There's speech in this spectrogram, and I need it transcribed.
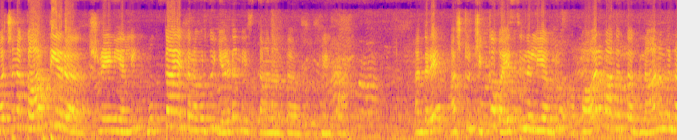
ವಚನಕಾರ್ತಿಯರ ಶ್ರೇಣಿಯಲ್ಲಿ ಮುಕ್ತಾಯಕನವರದು ಎರಡನೇ ಸ್ಥಾನ ಅಂತ ಹೇಳ್ತಾರೆ. ಅಂದರೆ ಅಷ್ಟು ಚಿಕ್ಕ ವಯಸ್ಸಿನಲ್ಲಿ ಅವರು ಅಪಾರವಾದಂಥ ಜ್ಞಾನವನ್ನ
